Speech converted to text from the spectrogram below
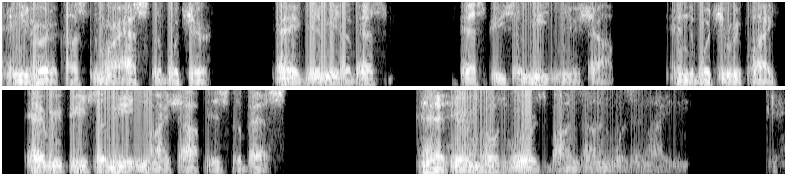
and he heard a customer ask the butcher, "Hey, give me the best best piece of meat in your shop." And the butcher replied, "Every piece of meat in my shop is the best." And at hearing those words, Banzan was enlightened. Okay.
